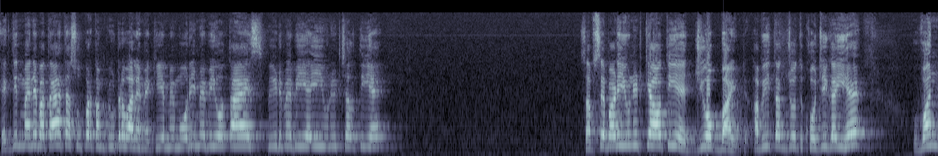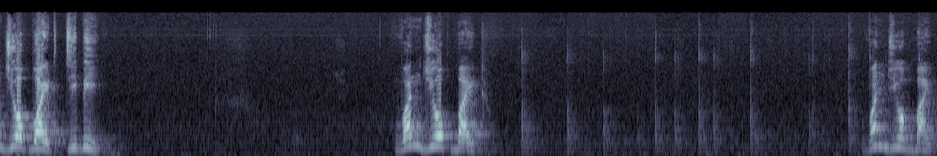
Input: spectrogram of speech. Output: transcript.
एक दिन मैंने बताया था सुपर कंप्यूटर वाले में कि ये मेमोरी में भी होता है स्पीड में भी यही यूनिट चलती है। सबसे बड़ी यूनिट क्या होती है? जियोप बाइट अभी तक जो खोजी गई है one geopbyte GB one geopbyte one geobyte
